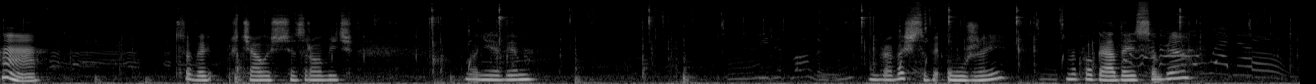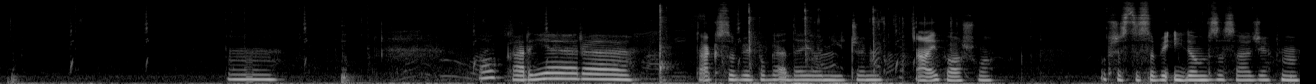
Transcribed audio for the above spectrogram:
Hmm. Co wy chciałyście zrobić? No nie wiem. Dobra, weź sobie użyj. No pogadaj sobie. O karierę. Tak sobie pogadaj o niczym. A i poszło. Wszyscy sobie idą w zasadzie. Hmm.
